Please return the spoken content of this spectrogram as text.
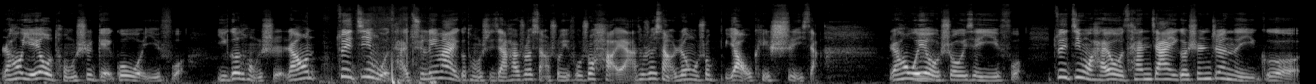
然后也有同事给过我衣服，一个同事。然后最近我才去另外一个同事家，他说想收衣服，我说好呀。他说想扔，我说不要，我可以试一下。然后我也有收一些衣服。最近我还有参加一个深圳的一个。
